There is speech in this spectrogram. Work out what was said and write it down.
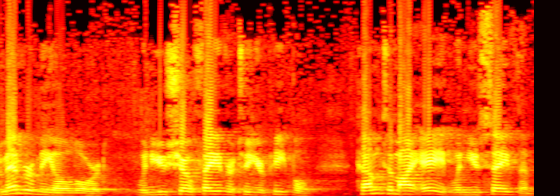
Remember me, O Lord, when you show favor to your people. Come to my aid when you save them.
